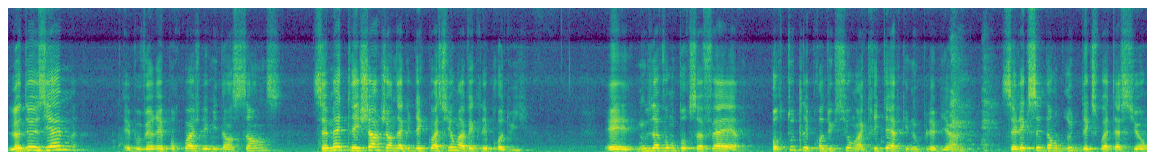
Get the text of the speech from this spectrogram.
Le deuxième, et vous verrez pourquoi je l'ai mis dans ce sens, c'est mettre les charges en adéquation avec les produits. Et nous avons pour ce faire, pour toutes les productions, un critère qui nous plaît bien, c'est l'excédent brut d'exploitation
